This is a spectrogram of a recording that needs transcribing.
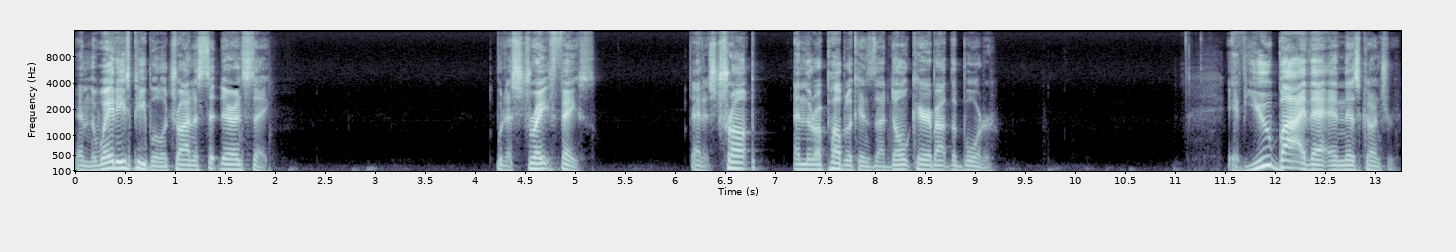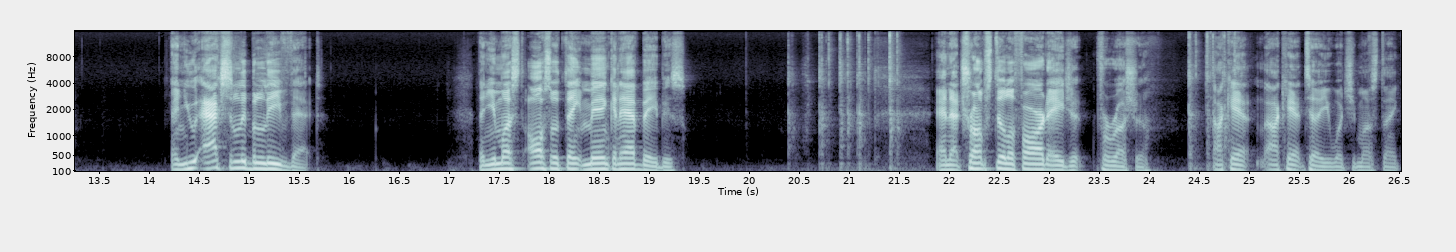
And the way these people are trying to sit there and say, with a straight face, that it's Trump and the Republicans that don't care about the border. If you buy that in this country and you actually believe that, then you must also think men can have babies and that Trump's still a foreign agent for Russia. I can't I can't tell you what you must think.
